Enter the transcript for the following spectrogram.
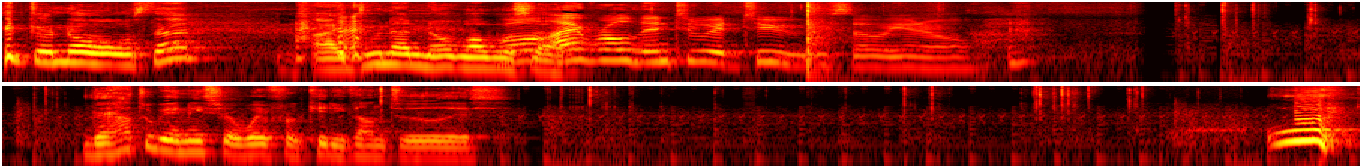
I don't know what was that. I do not know what was Well, I rolled into it too, so you know. There had to be an easier way for Kiddy Kong to do this. Ooh!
